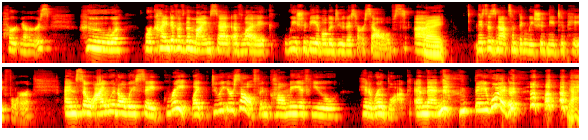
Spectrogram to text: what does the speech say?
partners who were kind of of the mindset of like, we should be able to do this ourselves. Um, right. this is not something we should need to pay for. And so I would always say, great, like do it yourself and call me if you hit a roadblock. And then they would. Yeah.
